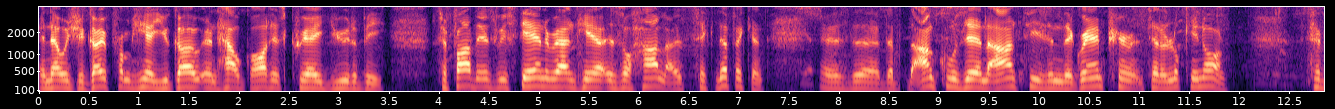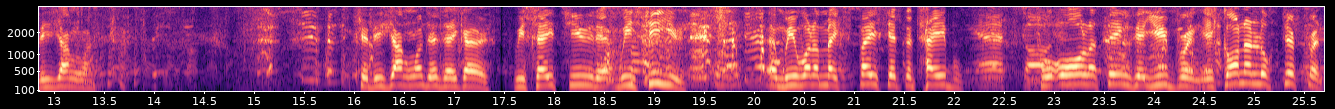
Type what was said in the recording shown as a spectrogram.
And now, as you go from here, you go in how God has created you to be. So, Father, as we stand around here, is ohana, it's significant. As the, the, the uncles there, and the aunties, and the grandparents that are looking on to these young ones to these young ones as they go, we say to you that we see you and we want to make space at the table for all the things that you bring. It's going to look different.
